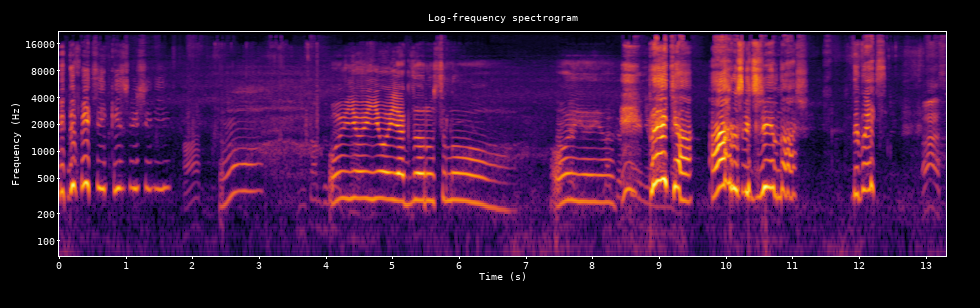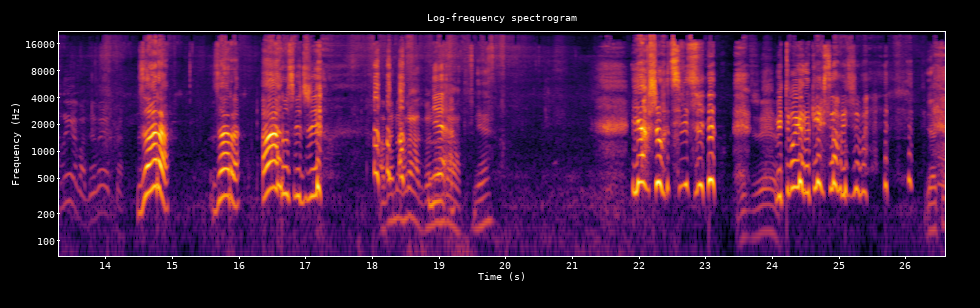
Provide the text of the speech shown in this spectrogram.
Дивись, які смішні. Ой-ой-ой, як заросло. Ой-ой-ой. Петя! Агрус віджив наш. Дивись. А, слива, дивися. Зара. Зара. Агрус віджив. А виноград, виноград. Ні? Я в шоці віджив. Віджив. Від твоєї руки все відживе. Я тільки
